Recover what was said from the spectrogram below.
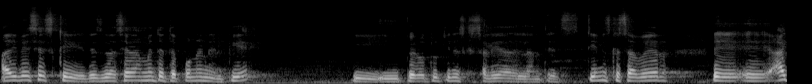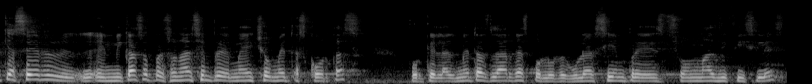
Hay veces que desgraciadamente te ponen el pie, y- pero tú tienes que salir adelante. Tienes que saber, eh, eh, hay que hacer, en mi caso personal siempre me he hecho metas cortas, porque las metas largas por lo regular siempre es- son más difíciles.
